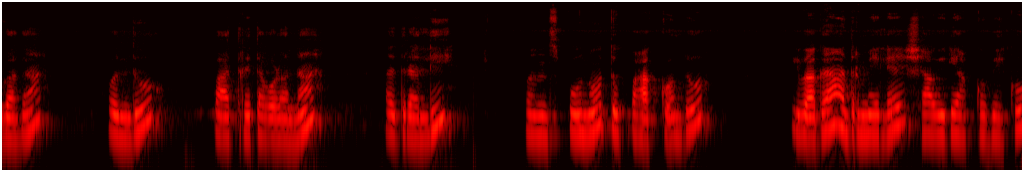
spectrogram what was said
ಇವಾಗ ಒಂದು ಪಾತ್ರೆ ತಗೊಳ್ಳೋಣ ಅದರಲ್ಲಿ ಒಂದು ಸ್ಪೂನು ತುಪ್ಪ ಹಾಕ್ಕೊಂಡು ಇವಾಗ ಅದ್ರ ಮೇಲೆ ಶಾವಿಗೆ ಹಾಕ್ಕೋಬೇಕು.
